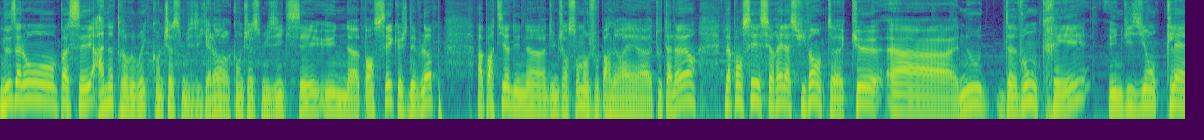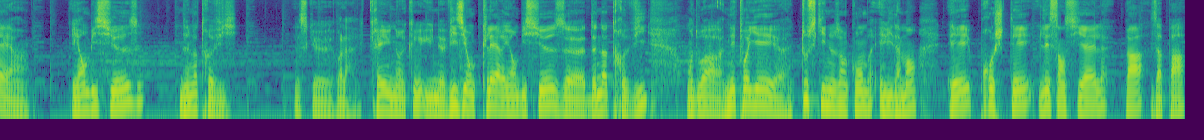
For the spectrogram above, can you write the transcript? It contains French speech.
Nous allons passer à notre rubrique Conscious Music. Alors, Conscious Music, c'est une pensée que je développe à partir d'une chanson dont je vous parlerai euh, tout à l'heure. La pensée serait la suivante, que euh, nous devons créer une vision claire et ambitieuse de notre vie. Est-ce que, voilà, créer une, une vision claire et ambitieuse euh, de notre vie on doit nettoyer euh, tout ce qui nous encombre, évidemment, et projeter l'essentiel pas à pas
